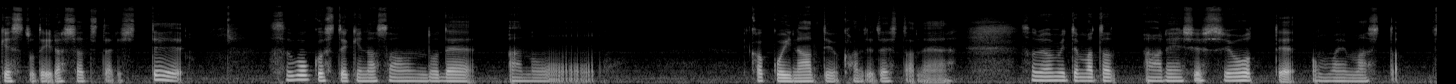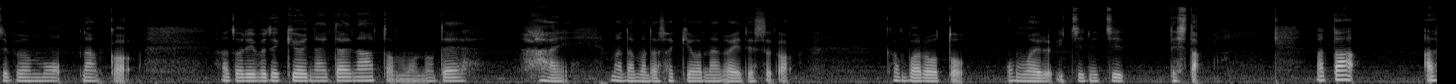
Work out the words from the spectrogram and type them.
ゲストでいらっしゃってたりしてすごく素敵なサウンドであのかっこいいなっていう感じでしたね。それを見てまたあ練習しようって思いました。自分もなんかアドリブできるようになりたいなと思うのではい。まだまだ先は長いですが頑張ろうと思える一日でした。また明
